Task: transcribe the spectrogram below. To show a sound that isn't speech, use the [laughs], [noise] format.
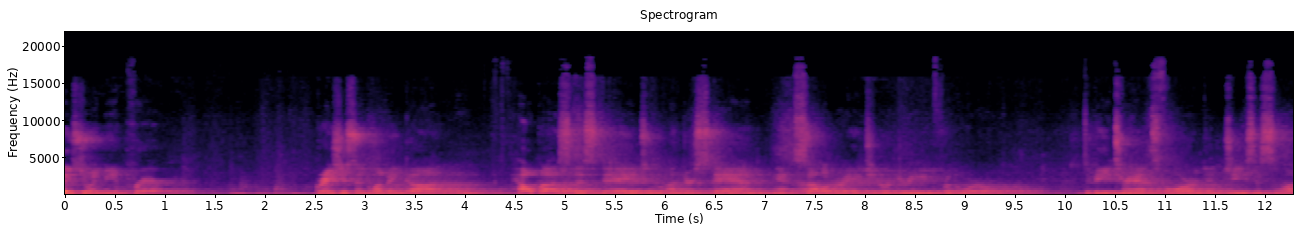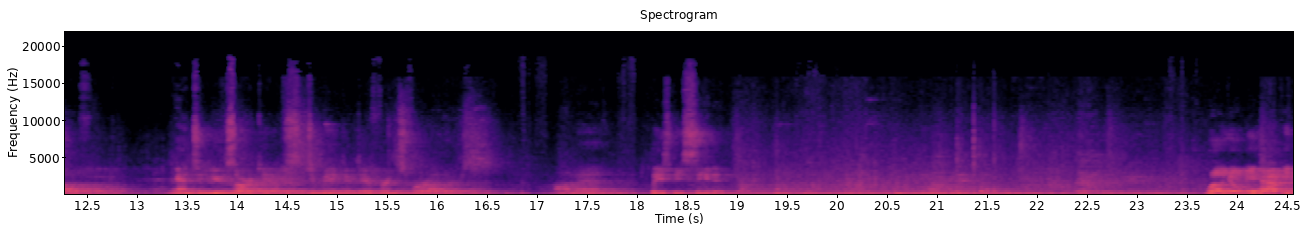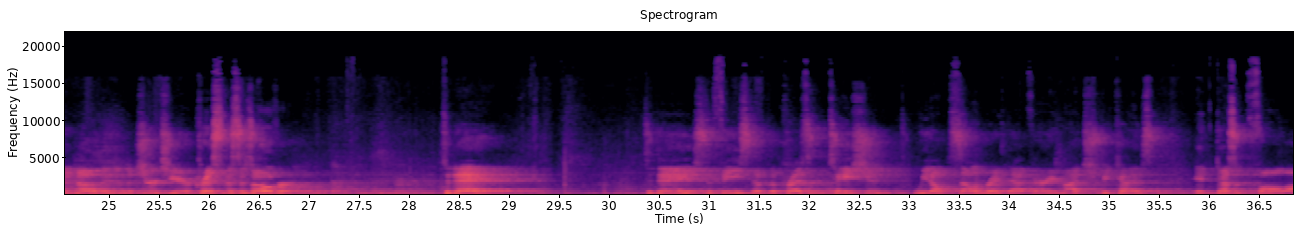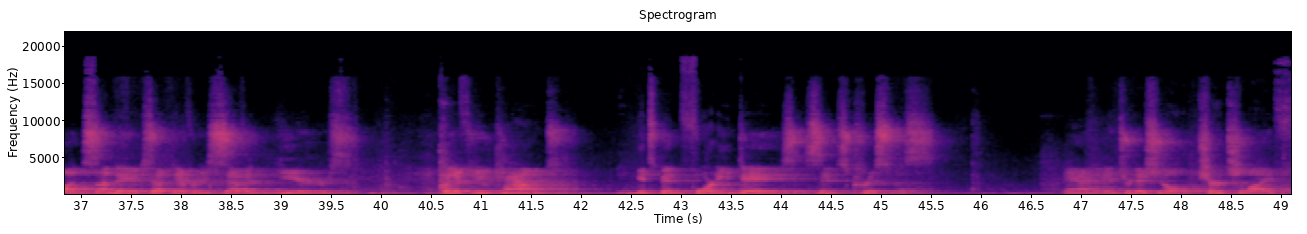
Please join me in prayer. Gracious and loving God, help us this day to understand and celebrate your dream for the world, to be transformed in Jesus' love, and to use our gifts to make a difference for others. Amen. Please be seated. Well, you'll be happy to know that in the church year, Christmas is over. Today. Today is the feast of the presentation. We don't celebrate that very much because it doesn't fall on Sunday except every seven years. But if you count, it's been 40 days since Christmas. And in traditional church life,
